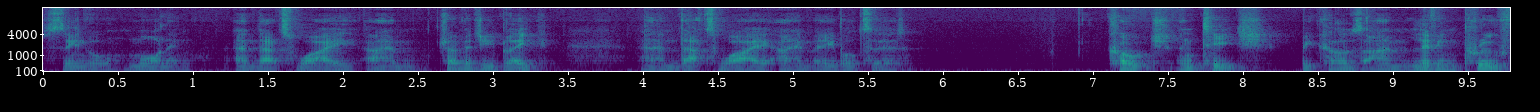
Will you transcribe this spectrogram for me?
single morning. And that's why I'm Trevor G. Blake. And that's why I'm able to coach and teach because I'm living proof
